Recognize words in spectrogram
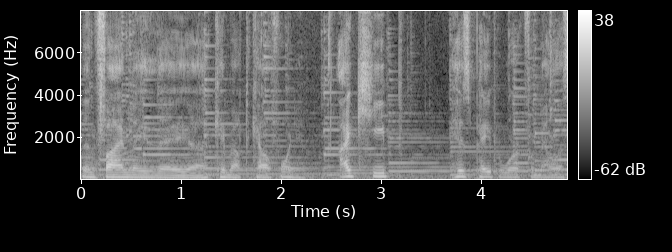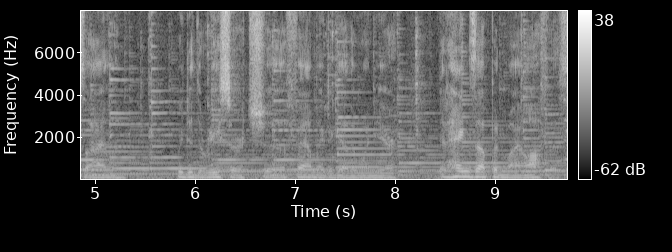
Then finally, they uh, came out to California. I keep his paperwork from Ellis Island we did the research uh, family together one year. It hangs up in my office.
